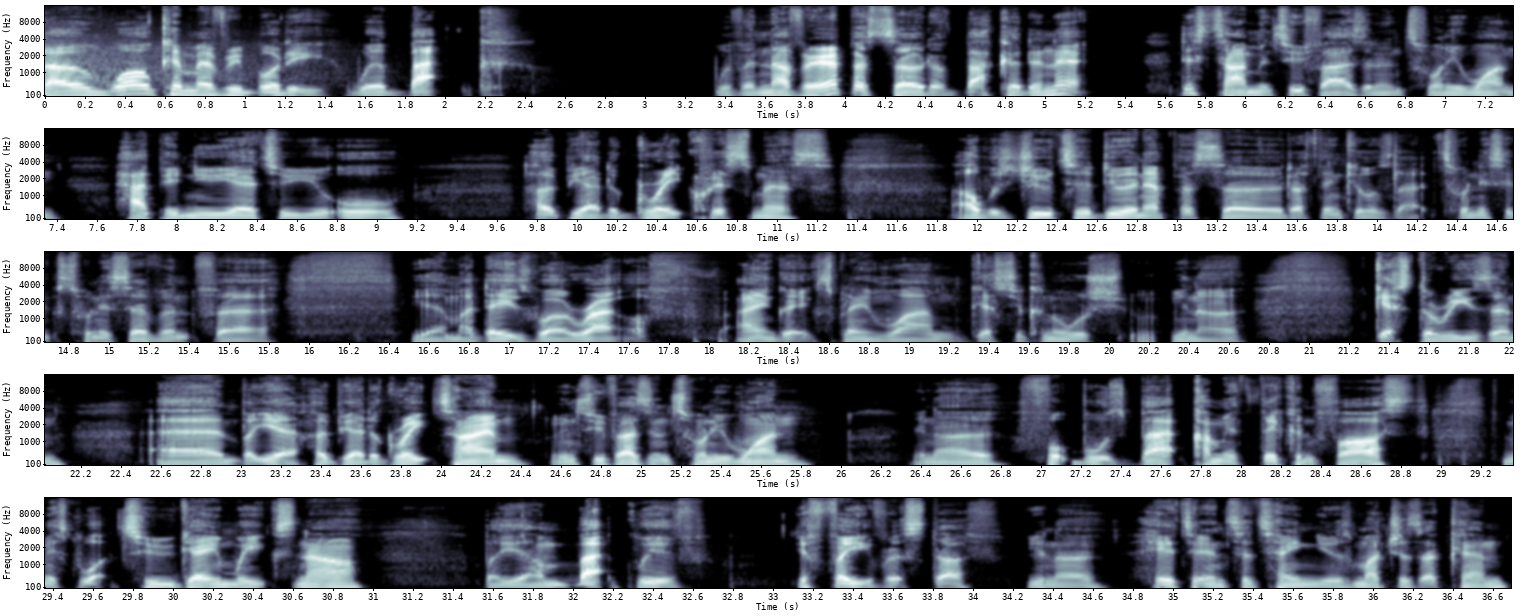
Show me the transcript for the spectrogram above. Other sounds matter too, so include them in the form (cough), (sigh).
Hello and welcome everybody. We're back with another episode of Back of the Net. This time in 2021. Happy New Year to you all. Hope you had a great Christmas. I was due to do an episode, I think it was like 26th, 27th. Uh, yeah, my days were right off. I ain't gonna explain why. I guess you can all, sh- you know, guess the reason. Um, but yeah, hope you had a great time in 2021. You know, football's back, coming thick and fast. Missed what two game weeks now, but yeah, I'm back with your favorite stuff. You know, here to entertain you as much as I can.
